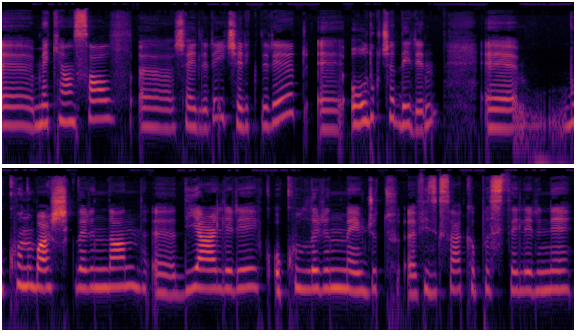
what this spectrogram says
e, mekansal e, şeyleri, içerikleri e, oldukça derin. E, bu konu başlıklarından e, diğerleri okulların mevcut e, fiziksel kapasitelerini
